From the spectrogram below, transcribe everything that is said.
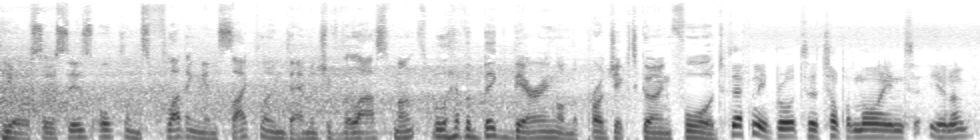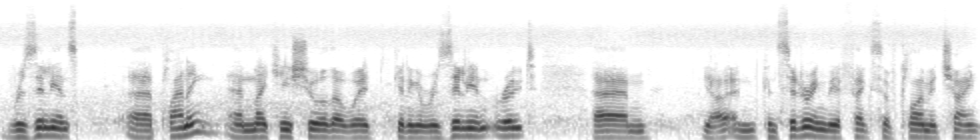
He also says Auckland's flooding and cyclone damage of the last month will have a big bearing on the project going forward. Definitely brought to the top of mind, you know, resilience uh, planning and making sure that we're getting a resilient route, um, you know, and considering the effects of climate change.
